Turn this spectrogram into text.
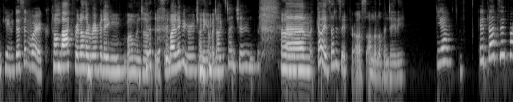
Okay, it doesn't work. Come back for another riveting moment of this in my living room trying to get my dog's attention. Um, Um, guys, that is it for us on the Lovin Daily. yeah, it, that's it for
